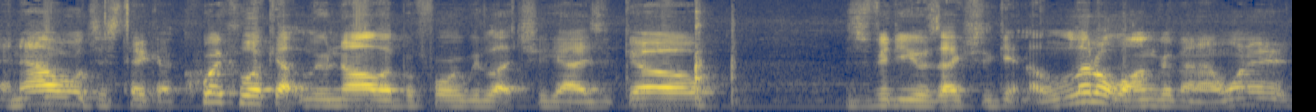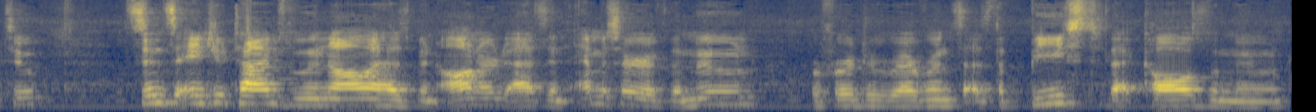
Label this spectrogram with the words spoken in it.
And now we'll just take a quick look at Lunala before we let you guys go. This video is actually getting a little longer than I wanted it to. Since ancient times, Lunala has been honored as an emissary of the moon, referred to reverence as the beast that calls the moon.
